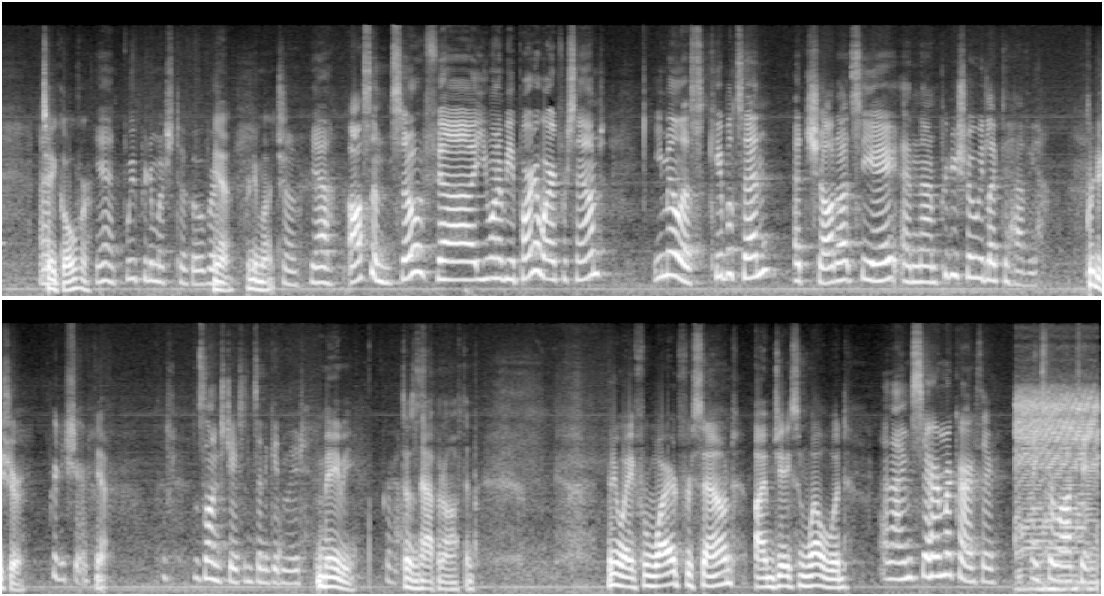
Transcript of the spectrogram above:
Take over. yeah, we pretty much took over. Yeah, pretty much. So, yeah, awesome. So if uh, you want to be a part of Wired for Sound, email us cable10 at shaw.ca and I'm pretty sure we'd like to have you. Pretty sure. Pretty sure. Yeah. As long as Jason's in a good mood. Maybe. Perhaps. Doesn't happen often. Anyway, for Wired for Sound, I'm Jason Wellwood. And I'm Sarah McArthur. Thanks for watching.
